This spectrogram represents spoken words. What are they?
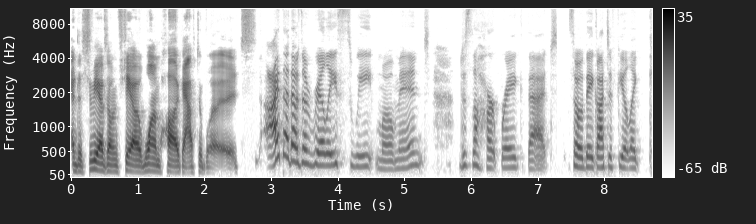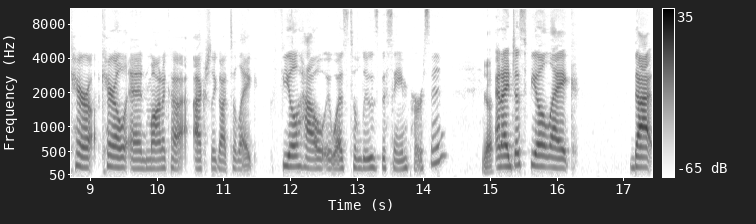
and the three of them share a warm hug afterwards. I thought that was a really sweet moment. Just the heartbreak that so they got to feel like Carol, Carol and Monica actually got to like feel how it was to lose the same person. Yeah. And I just feel like that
